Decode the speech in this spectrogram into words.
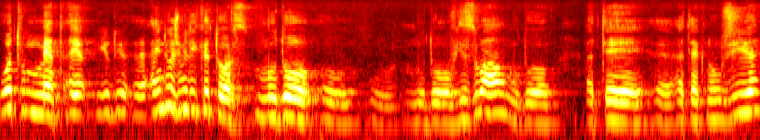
Outro momento, eh, em 2014 mudou o, mudou o visual, mudou até eh, a tecnologia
